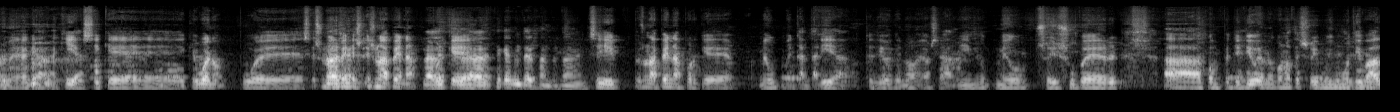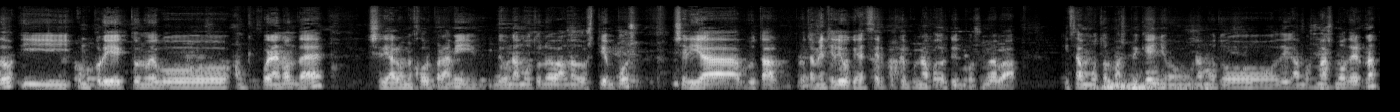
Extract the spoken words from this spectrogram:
me voy a quedar aquí. Así que, que bueno, pues es una, No, es- una pena. La porque, eléctrica es interesante también. Sí, es una pena porque me, me encantaría, te digo que no, ¿eh? o sea, a mí me- me- soy súper ah, competitivo y me conoces, soy muy motivado y un proyecto nuevo, aunque fuera en Honda, ¿eh? sería lo mejor para mí, de una moto nueva a una dos tiempos, sería brutal. Pero también te digo que hacer, por ejemplo, una cuatro tiempos nueva, quizá un motor más pequeño, una moto, digamos, más moderna,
